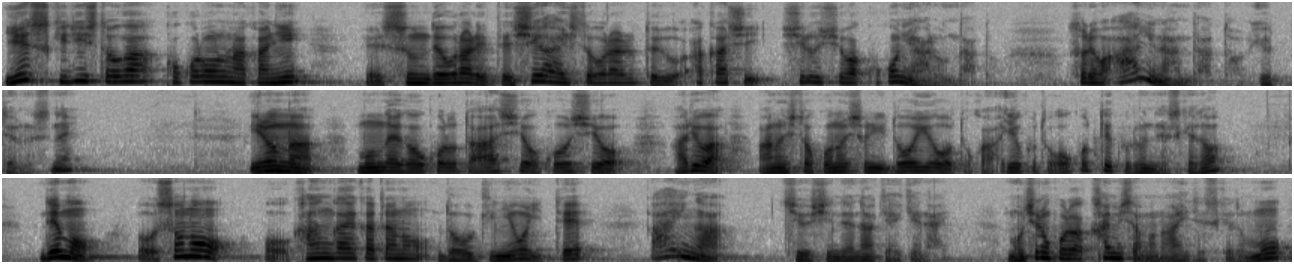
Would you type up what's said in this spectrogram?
イエス・キリストが心の中に住んでおられて支配しておられるという証し印はここにあるんだとそれは愛なんだと言ってるんですね。いろんな問題が起こるとああしようこうしようあるいはあの人この人にどう言おうとかいうことが起こってくるんですけどでもその考え方の動機において愛が中心でなきゃいけない。もちろんこれは神様の愛ですけども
